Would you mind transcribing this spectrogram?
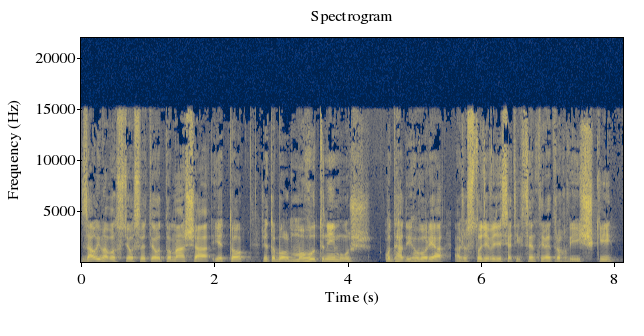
zaujímavosťou svätého Tomáša je to, že to bol mohutný muž, odhady hovoria až o 190 cm výšky,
